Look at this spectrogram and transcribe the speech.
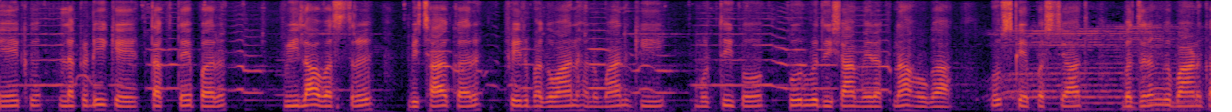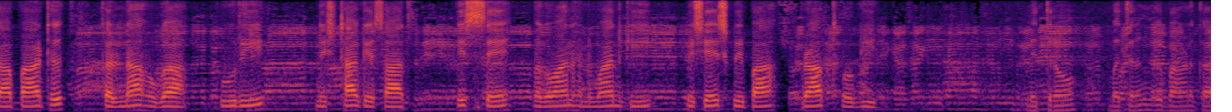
एक लकड़ी के तख्ते पर पीला वस्त्र बिछाकर फिर भगवान हनुमान की मूर्ति को पूर्व दिशा में रखना होगा। उसके पश्चात बजरंग बाण का पाठ करना होगा। पूरी निष्ठा के साथ इससे भगवान हनुमान की विशेष कृपा प्राप्त होगी। मित्रों, बजरंग बाण का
